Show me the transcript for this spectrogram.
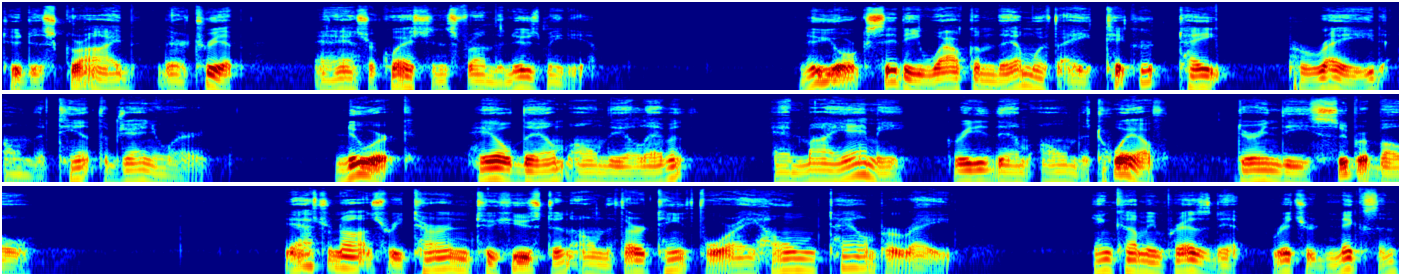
to describe their trip and answer questions from the news media. New York City welcomed them with a ticker tape parade on the 10th of January. Newark hailed them on the 11th, and Miami greeted them on the 12th during the Super Bowl. The astronauts returned to Houston on the 13th for a hometown parade. Incoming President Richard Nixon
